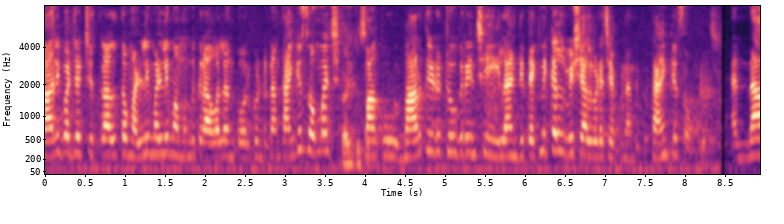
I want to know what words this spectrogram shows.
భారీ బడ్జెట్ చిత్రాలతో మళ్ళీ మళ్ళీ మా ముందుకు రావాలని కోరుకుంటున్నాం. థ్యాంక్ యూ సో మచ్ మాకు భారతీయుడు టూ గురించి ఇలాంటి టెక్నికల్ విషయాలు కూడా చెప్పినందుకు. Thank you so much and నా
